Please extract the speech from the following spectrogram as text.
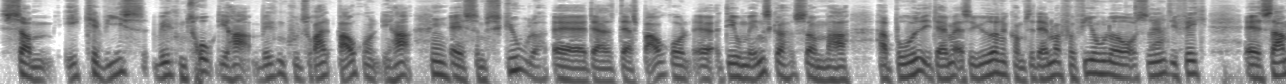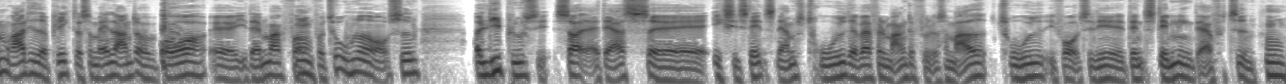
som ikke kan vise, hvilken tro de har, hvilken kulturel baggrund de har, mm. øh, som skjuler øh, deres, deres baggrund. Øh, det er jo mennesker, som har, har boet i Danmark. Altså jøderne kom til Danmark for 400 år siden. Ja. De fik øh, samme rettigheder og pligter som alle andre borgere øh, i Danmark for, mm. for 200 år siden. Og lige pludselig, så er deres øh, eksistens nærmest truet. Der er i hvert fald mange, der føler sig meget truet i forhold til det, den stemning, der er for tiden. Mm.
